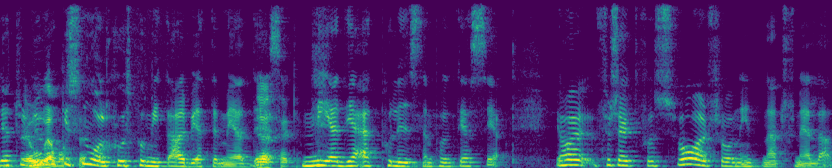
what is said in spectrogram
jag tror Jo, du åker snålskjuts på mitt arbete med säker. Jag har försökt få svar från internationella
